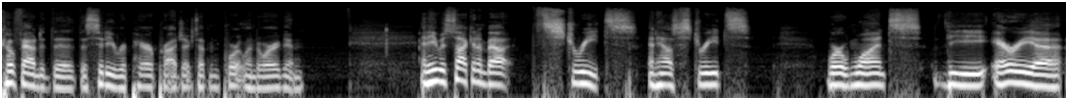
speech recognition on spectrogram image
co-founded the the City Repair Project up in Portland, Oregon, and he was talking about streets and how streets were once the area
